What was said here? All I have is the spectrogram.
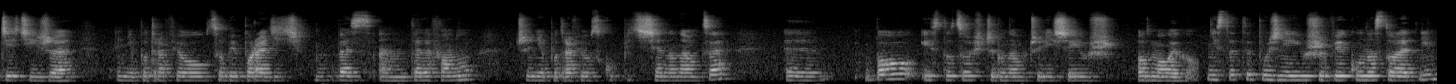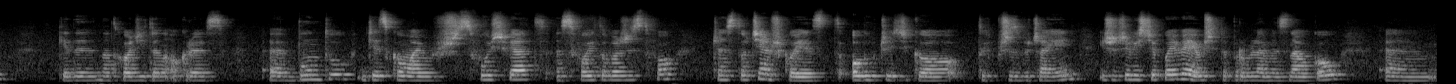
dzieci, że nie potrafią sobie poradzić bez telefonu, czy nie potrafią skupić się na nauce, bo jest to coś, czego nauczyli się już od małego. Niestety później już w wieku nastoletnim, kiedy nadchodzi ten okres e, buntu, dziecko ma już swój świat, swoje towarzystwo. Często ciężko jest oduczyć go tych przyzwyczajeń i rzeczywiście pojawiają się te problemy z nauką. Em,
